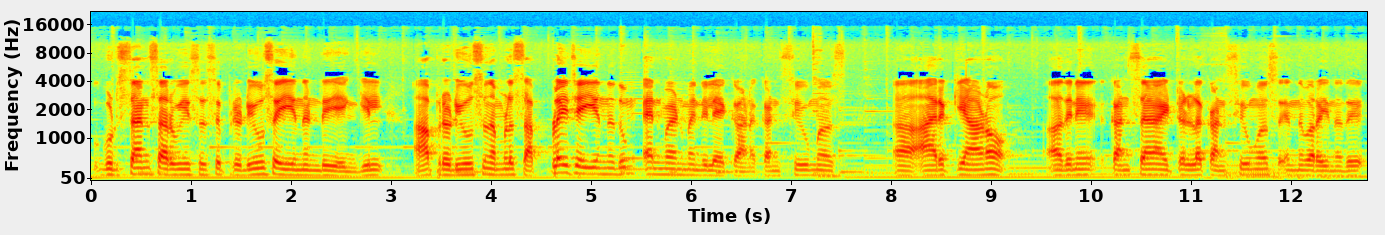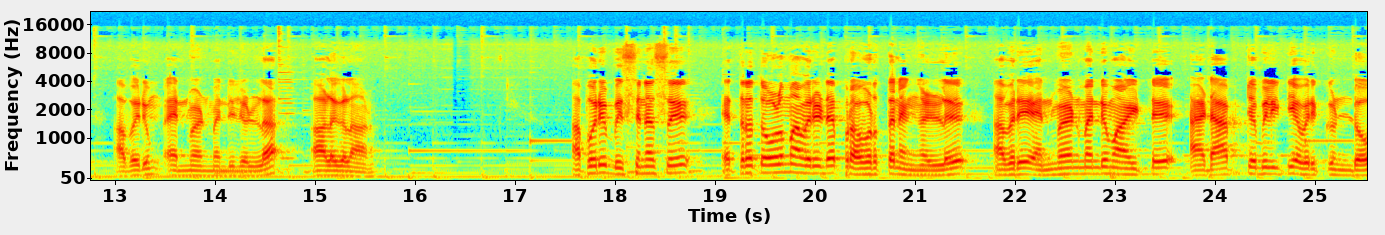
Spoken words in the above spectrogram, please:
ഗുഡ്സ് ആൻഡ് സർവീസസ് പ്രൊഡ്യൂസ് ചെയ്യുന്നുണ്ട് എങ്കിൽ ആ പ്രൊഡ്യൂസ് നമ്മൾ സപ്ലൈ ചെയ്യുന്നതും എൻവയോൺമെന്റിലേക്കാണ് കൺസ്യൂമേഴ്സ് ആരൊക്കെയാണോ അതിന് കൺസേൺ ആയിട്ടുള്ള കൺസ്യൂമേഴ്സ് എന്ന് പറയുന്നത് അവരും എൻവയോൺമെന്റിലുള്ള ആളുകളാണ്. അപ്പോൾ ഒരു ബിസിനസ് എത്രത്തോളം അവരുടെ പ്രവർത്തനങ്ങളിൽ അവർ എൻവയോൺമെന്റുമായിട്ട് അഡാപ്റ്റബിലിറ്റി അവർക്കുണ്ടോ?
